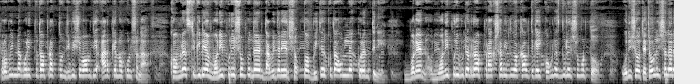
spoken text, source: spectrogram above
প্রবীণ নাগরিক তথা প্রাক্তন জীবী সভাপতি আর কে নকুল সোনা। কংগ্রেস টিকিটে মণিপুরী সম্প্রদায়ের দাবিদারির শক্ত বিতর্কতা উল্লেখ করেন তিনি। বলেন, মণিপুরী ভোটাররা প্রাক কাল থেকেই কংগ্রেস দলের সমর্থক। উনিশশো ছেচল্লিশ সালের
